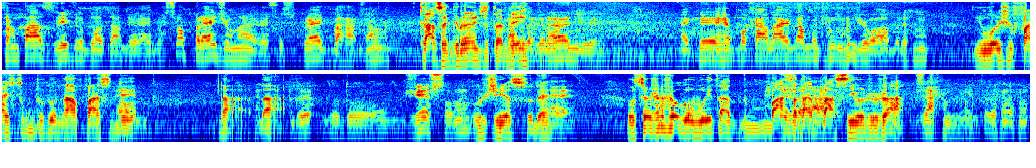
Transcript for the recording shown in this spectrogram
tampar as vigas, do, da, é só prédio, né? Esses prédios, barracão. Casa grande também? Casa grande. É que rebocar lá dá muita mão de obra. E hoje faz tudo na face do... É, da, da... Do, do, gesso, né? O gesso, né? É. Você já jogou muita massa já, pra cima, não já? Já, muito.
